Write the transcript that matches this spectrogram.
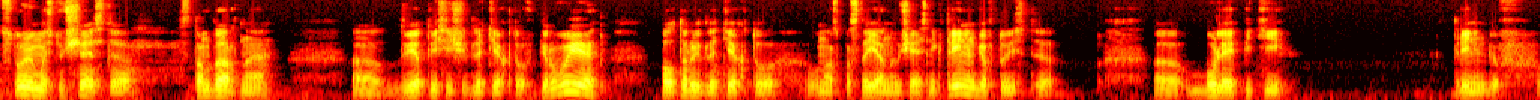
Стоимость участия стандартная 2000 для тех, кто впервые полторы для тех, кто у нас постоянный участник тренингов, то есть э, э, более пяти тренингов э,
